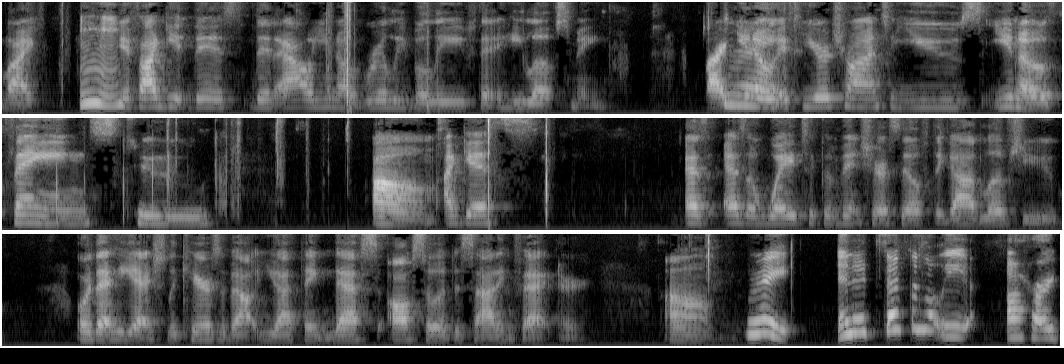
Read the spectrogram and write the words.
Like, Mm-hmm. If I get this, then I'll, you know, really believe that he loves me. Like, right. you know, if you're trying to use, you know, things to um, I guess as as a way to convince yourself that God loves you or that he actually cares about you, I think that's also a deciding factor. Um, right. And it's definitely a hard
